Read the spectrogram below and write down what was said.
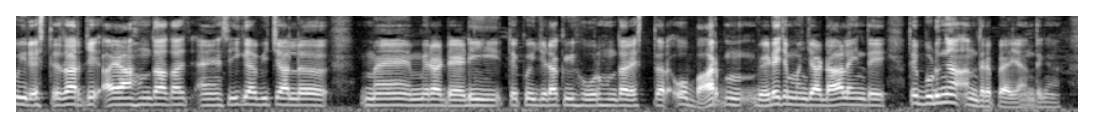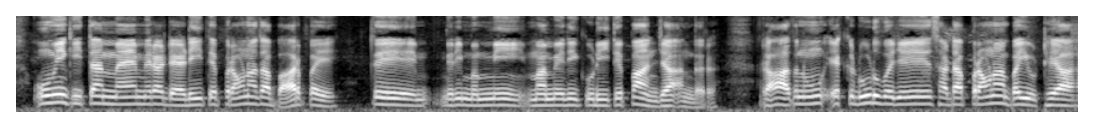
ਕੋਈ ਰਿਸ਼ਤੇਦਾਰ ਜੇ ਆਇਆ ਹੁੰਦਾ ਤਾਂ ਐਂ ਸੀਗਾ ਵੀ ਚੱਲ ਮੈਂ, ਮੇਰਾ ਡੈਡੀ ਤੇ ਕੋਈ ਜਿਹੜਾ ਕੋਈ ਹੋਰ ਹੁੰਦਾ ਰਿਸ਼ਤੇਦਾਰ, ਉਹ ਬਾਹਰ ਵਿਹੜੇ 'ਚ ਮੰਜਾ ਢਾ ਲੈਂਦੇ ਤੇ ਬੁੜੀਆਂ ਅੰਦਰ ਪੈ ਜਾਂਦੀਆਂ। ਉਵੇਂ ਕੀਤਾ ਮੈਂ, ਮੇਰਾ ਡੈਡੀ ਤੇ ਪ੍ਰਾਹੁਣਾ ਤਾਂ ਬਾਹਰ ਪਏ। ਤੇ ਮੇਰੀ ਮੰਮੀ, ਮਾਮੇ ਦੀ ਕੁੜੀ ਤੇ ਭਾਂਜਾ ਅੰਦਰ। ਰਾਤ ਨੂੰ 1:30 ਵਜੇ ਸਾਡਾ ਪ੍ਰਾਹੁਣਾ ਬਈ ਉੱਠਿਆ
